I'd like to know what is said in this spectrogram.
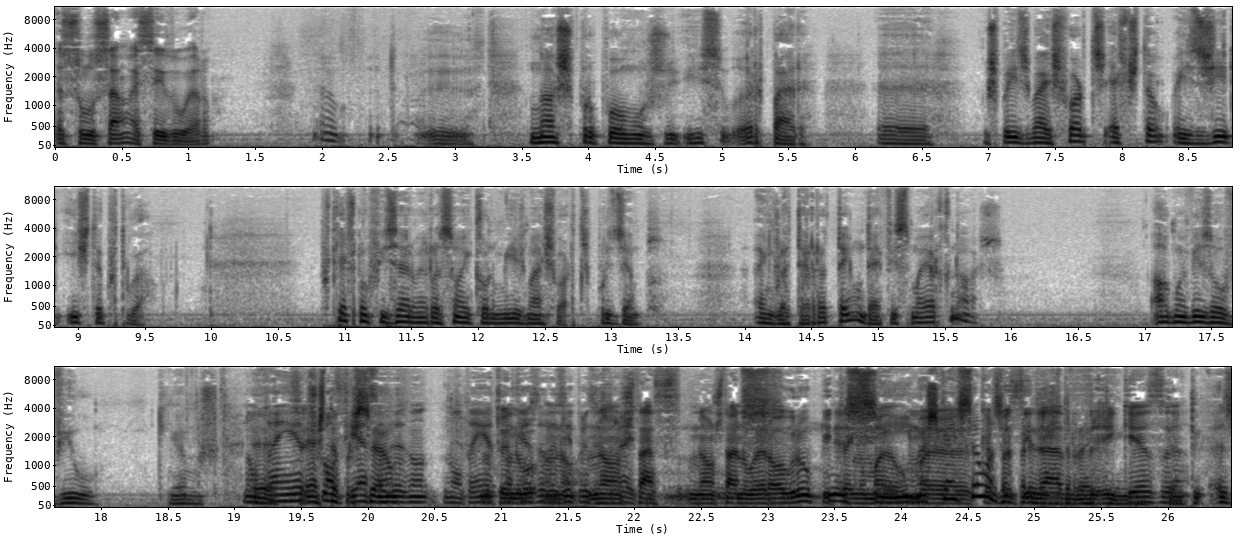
A solução é sair do euro? Eh, nós propomos isso, repare, uh, os países mais fortes é que estão a exigir isto a Portugal. Porque porque é que não fizeram em relação a economias mais fortes? Por exemplo, a Inglaterra tem um déficit maior que nós. Alguma vez ouviu digamos, não tem a esta pressão. não, não tem a desconfiança das empresas não, está, não está no Eurogrupo e tem uma, Sim, uma capacidade de, de, riqueza. As,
